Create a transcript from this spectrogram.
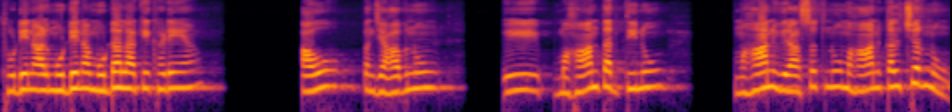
ਤੁਹਾਡੇ ਨਾਲ ਮੋਢੇ ਨਾਲ ਮੋਢਾ ਲਾ ਕੇ ਖੜੇ ਆ। ਆਓ, ਪੰਜਾਬ ਨੂੰ, ਇਹ ਮਹਾਨ ਧਰਤੀ ਨੂੰ, ਮਹਾਨ ਵਿਰਾਸਤ ਨੂੰ, ਮਹਾਨ ਕਲਚਰ ਨੂੰ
